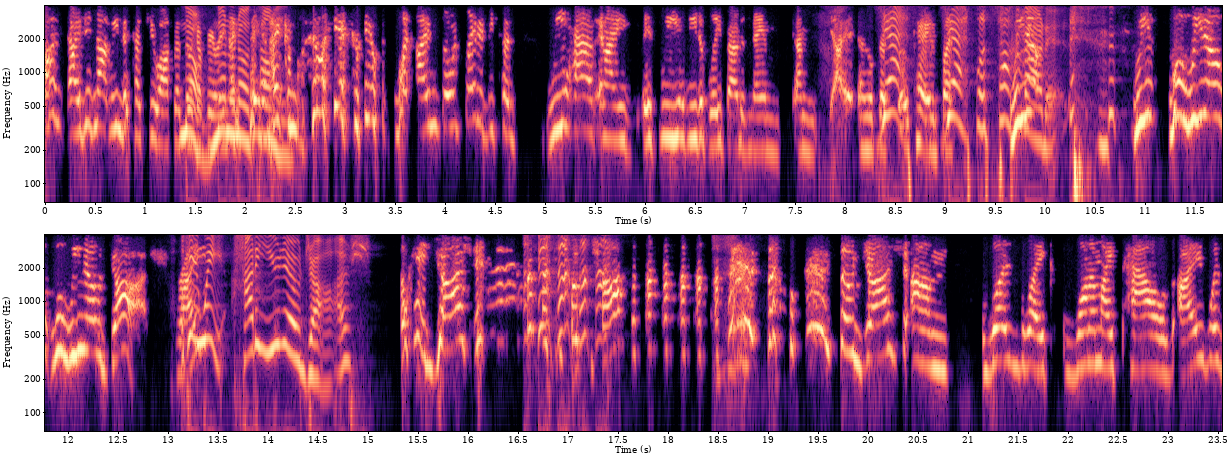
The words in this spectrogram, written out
I, I did not mean to cut you off. That's No, like a very no, no, nice no, thing. tell I completely agree with what I'm so excited because we have, and I, if we need to bleep out his name, I'm, I, I hope that's yes, okay. But yes. Let's talk about it. we, well, we know, well, we know Josh, right? Okay, wait. How do you know Josh? Okay, Josh. so, Josh so, so Josh um, was like one of my pals. I was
